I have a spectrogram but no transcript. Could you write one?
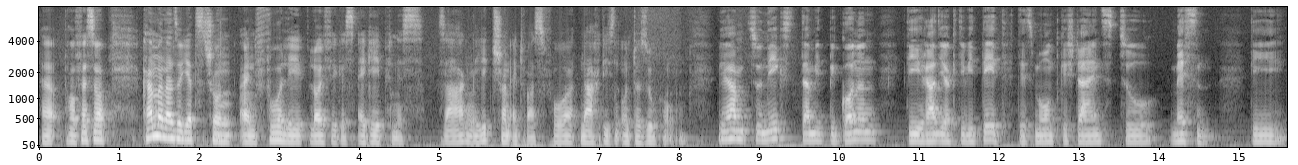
Herr Professor, kann man also jetzt schon ein vorläufiges Ergebnis sagen? Liegt schon etwas vor nach diesen Untersuchungen? Wir haben zunächst damit begonnen, die Radioaktivität des Mondgesteins zu messen. Die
